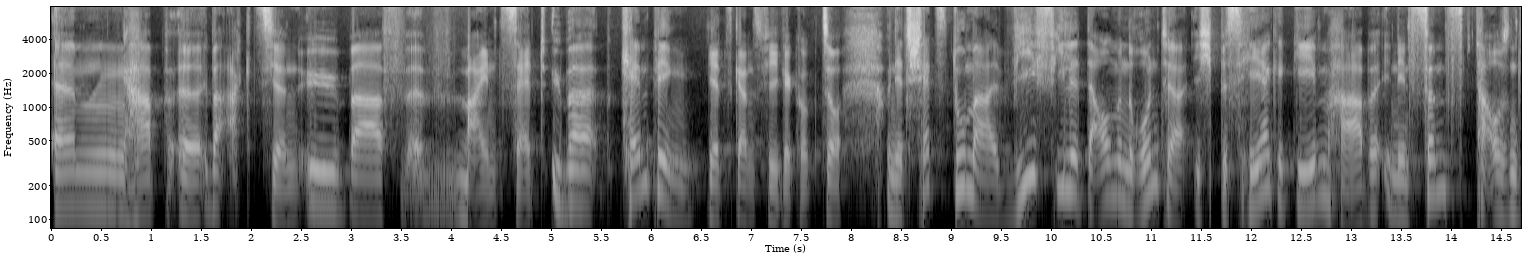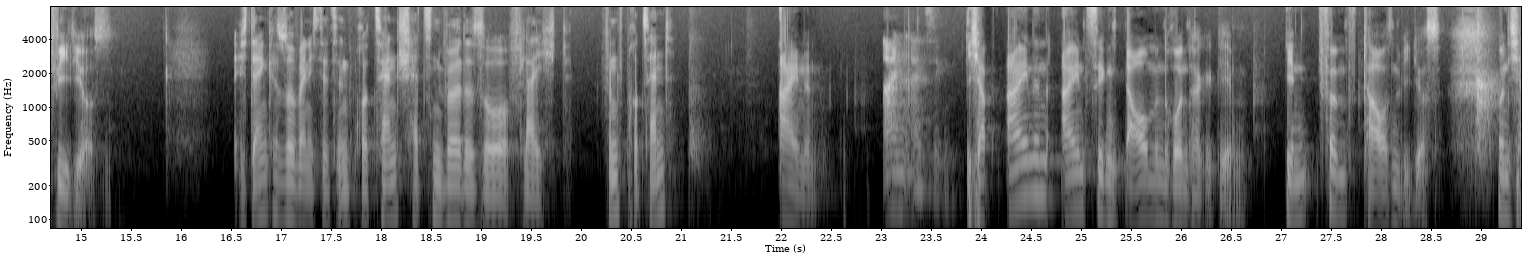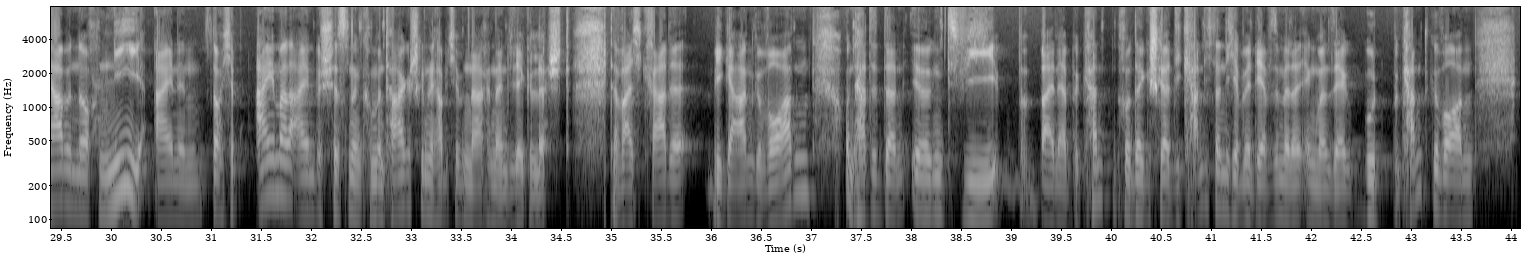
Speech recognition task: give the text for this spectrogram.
ähm, habe äh, über Aktien, über äh, Mindset, über Camping jetzt ganz viel geguckt. So. Und jetzt schätzt du mal, wie viele Daumen runter ich bisher gegeben habe in den 5000 Videos. Ich denke so, wenn ich es jetzt in Prozent schätzen würde, so vielleicht 5 Prozent. Einen. Einen einzigen. Ich habe einen einzigen Daumen runter gegeben in 5000 Videos. Und ich habe noch nie einen, doch ich habe einmal einen beschissenen Kommentar geschrieben, den habe ich im Nachhinein wieder gelöscht. Da war ich gerade vegan geworden und hatte dann irgendwie bei einer Bekannten drunter geschrieben, die kannte ich dann nicht, aber mit der sind wir dann irgendwann sehr gut bekannt geworden,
